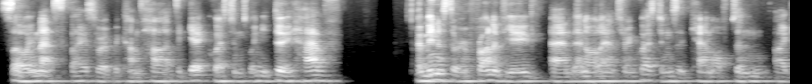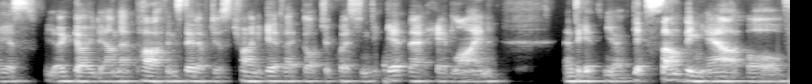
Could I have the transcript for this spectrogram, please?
So in that space where it becomes hard to get questions, when you do have a minister in front of you and they're not answering questions, it can often, I guess, you know, go down that path instead of just trying to get that gotcha question to get that headline and to get you know get something out of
